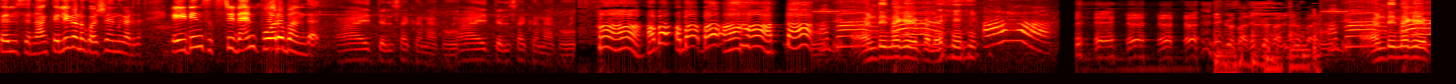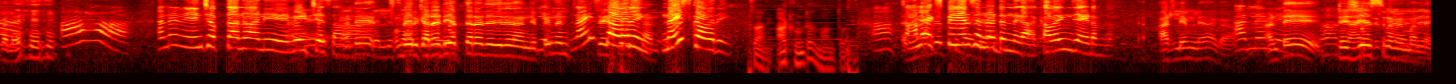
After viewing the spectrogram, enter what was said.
తెలుసు. నాకు తెలియకుండా క్వశ్చన్ ఎందుకు అడతా ఎయిటీన్ సిక్స్టీ నైన్ పోరబందర్. ఆ, ఇది తెలుసక్క నాకు. ఆ, ఇది తెలుసక్క నాకు. అంటే ఇందాక చెప్పలే. ఆహా. అంటే ఇందాక చెప్పలే. అంటే నేను చెప్తాను అని వెయిట్ చేసాను అంటే మీరు కరెక్ట్ చెప్తారా తెలియదు అని చెప్పి నేను నైస్ check కవరింగ్ చేస్తాను. నైస్ కవరింగ్ అట్లుంటది మనతో. చాలా ఎక్స్పీరియన్స్ ఉన్నట్టుందిగా కవరింగ్ చేయడంలో. అట్లేం లేదా అట్లేం అంటే టెస్ట్ చేస్తున్నాం మిమ్మల్ని.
